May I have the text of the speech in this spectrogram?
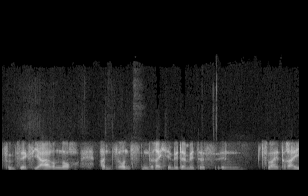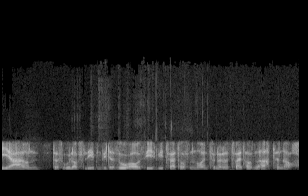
fünf, sechs Jahren noch. Ansonsten rechnen wir damit, dass in zwei, drei Jahren das Urlaubsleben wieder so aussieht wie 2019 oder 2018 auch.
